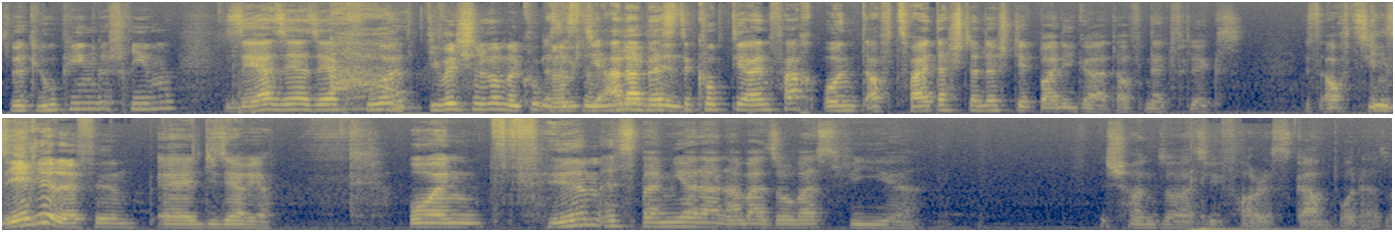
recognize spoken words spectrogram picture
es wird Lupin geschrieben. Sehr, sehr, sehr cool. Ah, die will ich schon immer mal gucken. Das ist die allerbeste, gesehen. guckt ihr einfach. Und auf zweiter Stelle steht Bodyguard auf Netflix. Ist auch Die ziemlich. Serie oder der Film? Äh, die Serie. Und Film ist bei mir dann aber sowas wie. Ist schon sowas wie Forrest Gump oder so.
